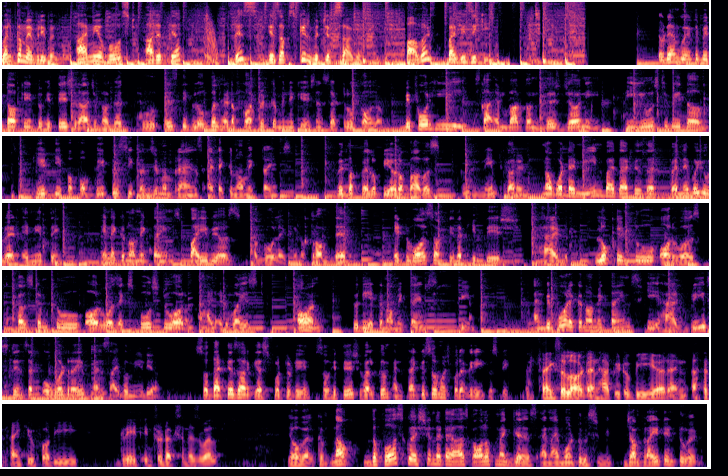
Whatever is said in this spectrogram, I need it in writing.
Welcome everyone. I'm your host Aditya. This is Upskill with Jeff Sagar, powered by Wizikey. Today I'm going to be talking to Hitesh Raj Bhagat, who is the global head of corporate communications at Truecaller. Before he embarked on this journey, he used to be the gatekeeper for B2C consumer brands at Economic Times with a fellow peer of ours named Karan. Now, what I mean by that is that whenever you read anything in Economic Times five years ago, like you know, from them, it was something that Hitesh had looked into or was accustomed to or was exposed to or had advised on to the Economic Times team. And before Economic Times, he had brief stints at Overdrive and Cyber Media. So that is our guest for today. So Hitesh, welcome and thank you so much for agreeing to speak. Thanks a lot and happy to be here and uh, thank you for the great introduction as well. You're welcome. Now, the first question that I ask all of my guests and I want to jump right into it.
